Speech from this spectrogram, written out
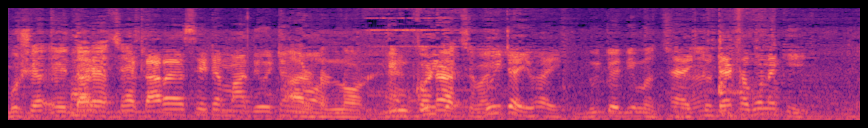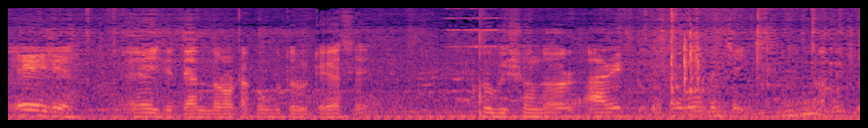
বসে এই দাঁড়ে আছে? হ্যাঁ, আছে এটা মাদি ওইটা আর নর। ওটা নর। হ্যাঁ, ডিম আছে ভাই? দুইটাই ভাই। দুইটা ডিম আছে হ্যাঁ। একটু দেখাবো নাকি? এই যে। এই যে দেন দনটা কবুতর উঠে গেছে। খুবই সুন্দর। আর একটু কথা বলতে চাই। আমি একটু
